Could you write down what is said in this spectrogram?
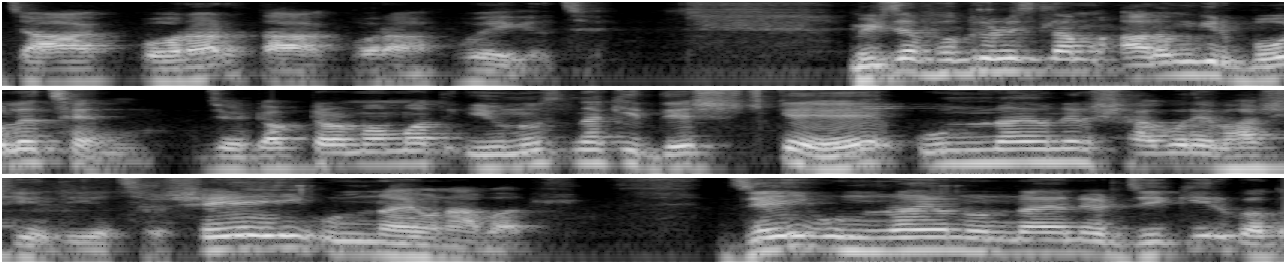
যা করার তা করা হয়ে গেছে। মির্জা ফখরুল ইসলাম আলমগীর বলেছেন যে ডক্টর মোহাম্মদ ইউনুস নাকি দেশকে উন্নয়নের সাগরে ভাসিয়ে দিয়েছে। সেই উন্নয়ন আবার। যেই উন্নয়ন, উন্নয়নের জিকির গত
